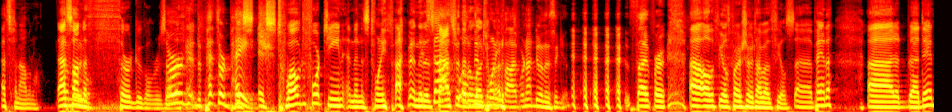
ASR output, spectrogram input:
That's phenomenal. That's on the Unbelievable. third Google result. I Third, think. the pe- third page. It's, it's 12 to 14, and then it's 25, and then it's, It's not faster than a 12 than locomotive. 25. We're not doing this again. It's time for uh, all the fields part of the show. We talk about the fields. Uh, Panda, uh, uh, Dan.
